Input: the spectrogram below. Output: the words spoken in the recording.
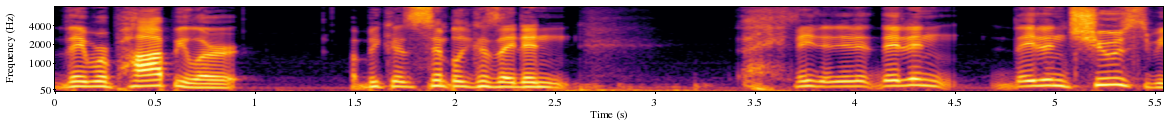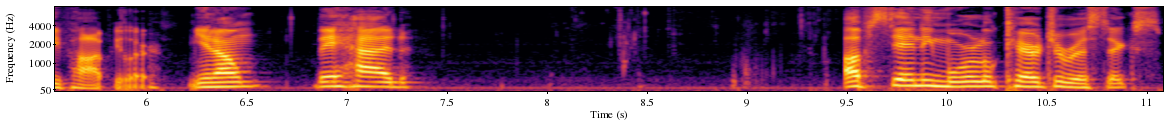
they were popular because simply because they didn't they, they didn't they didn't choose to be popular. You know, they had upstanding moral characteristics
